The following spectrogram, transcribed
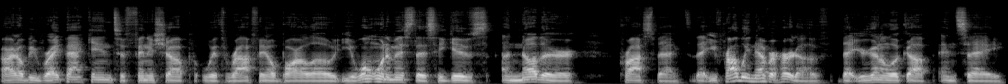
All right, I'll be right back in to finish up with Rafael Barlowe. You won't want to miss this. He gives another prospect that you've probably never heard of that you're going to look up and say,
